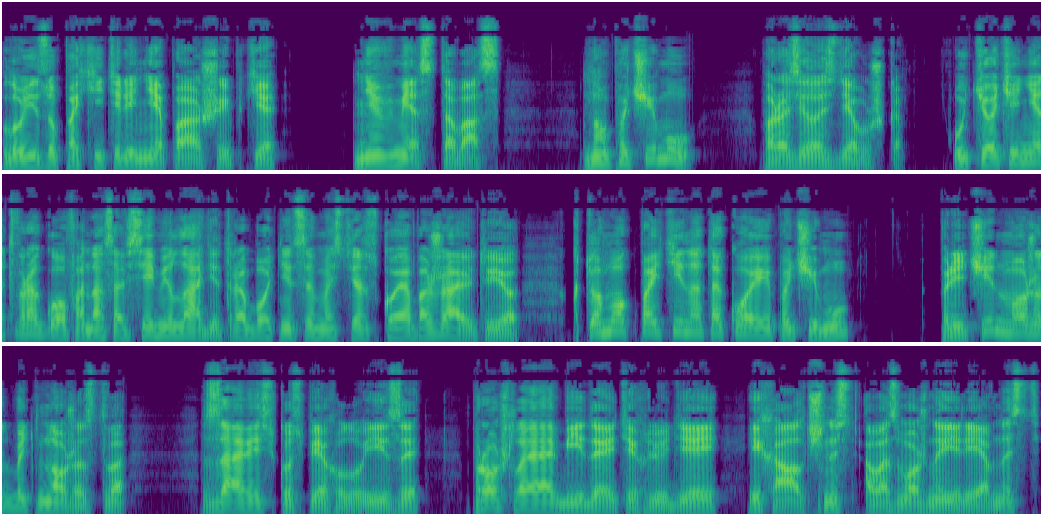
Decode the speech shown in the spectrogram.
Луизу похитили не по ошибке, не вместо вас. Но почему? Поразилась девушка. У тети нет врагов, она со всеми ладит, работницы в мастерской обожают ее. Кто мог пойти на такое и почему? Причин может быть множество. Зависть к успеху Луизы, прошлая обида этих людей, их алчность, а возможно и ревность.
